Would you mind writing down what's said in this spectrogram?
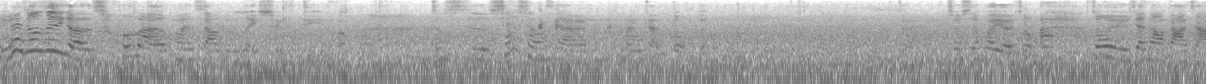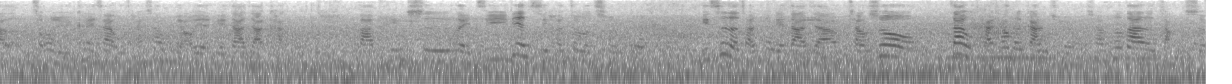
里面就是一个充满了欢笑跟泪水的地方，就是现在想起来蛮感动的。对，就是会有一种啊，终于见到大家了，终于可以在舞台上表演给大家看，把平时累积练习很久的成果一次的展现给大家，享受在舞台上的感觉，享受大家的掌声，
